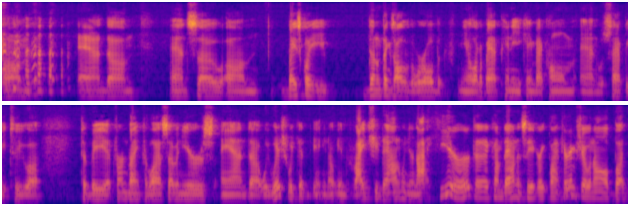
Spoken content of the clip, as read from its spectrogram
um, and um, and so um, basically done things all over the world. But you know, like a bad penny, came back home and was happy to. Uh, to be at Fernbank for the last seven years, and uh, we wish we could, you know, invite you down when you're not here to come down and see a great planetarium show and all. But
